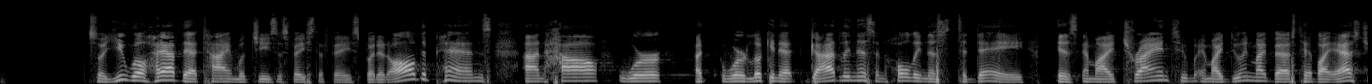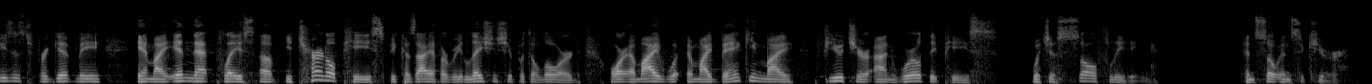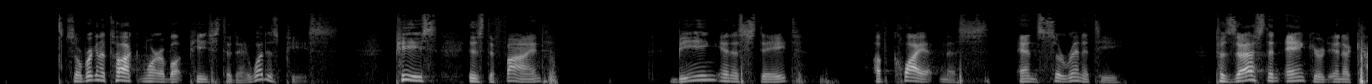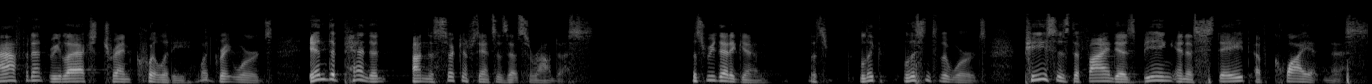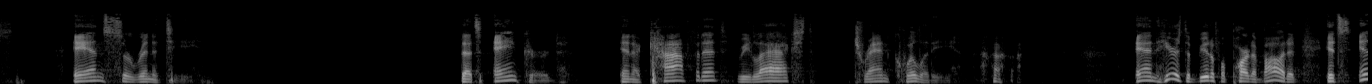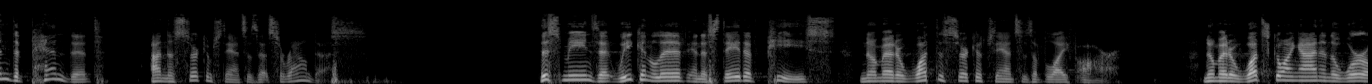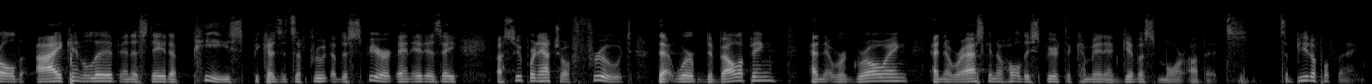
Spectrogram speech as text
So you will have that time with Jesus face to face, but it all depends on how we're uh, we're looking at godliness and holiness today is am I trying to, am I doing my best? Have I asked Jesus to forgive me? Am I in that place of eternal peace because I have a relationship with the Lord? Or am I, am I banking my future on worldly peace, which is so fleeting and so insecure? So we're going to talk more about peace today. What is peace? Peace is defined being in a state of quietness and serenity, possessed and anchored in a confident, relaxed tranquility. What great words. Independent on the circumstances that surround us. Let's read that again. Let's listen to the words. Peace is defined as being in a state of quietness and serenity that's anchored in a confident, relaxed tranquility. And here's the beautiful part about it it's independent on the circumstances that surround us. This means that we can live in a state of peace no matter what the circumstances of life are. No matter what's going on in the world, I can live in a state of peace because it's a fruit of the Spirit and it is a, a supernatural fruit that we're developing and that we're growing and that we're asking the Holy Spirit to come in and give us more of it. It's a beautiful thing.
